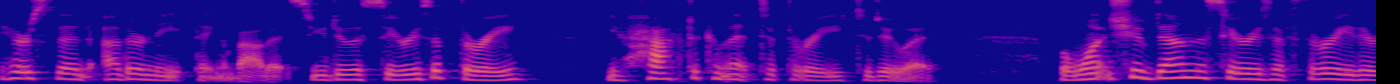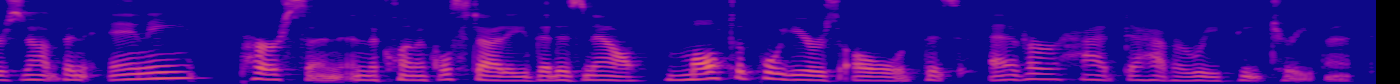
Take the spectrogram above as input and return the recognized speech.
here's the other neat thing about it. So you do a series of three. You have to commit to three to do it. But once you've done the series of three, there's not been any person in the clinical study that is now multiple years old that's ever had to have a repeat treatment.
